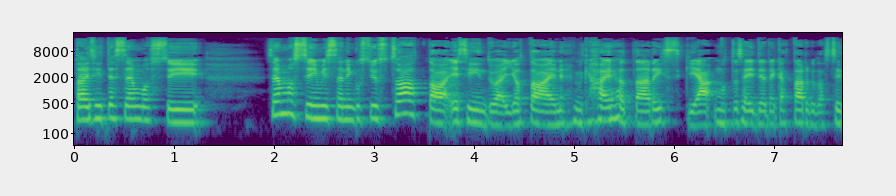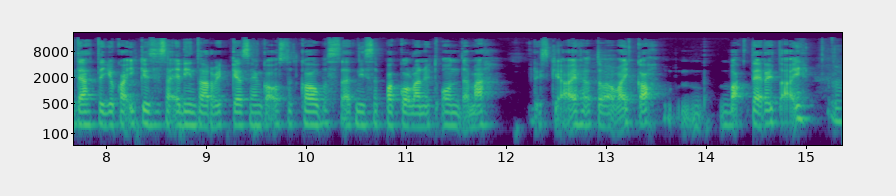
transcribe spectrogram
Tai sitten semmosia, semmosia missä niinku just saattaa esiintyä jotain, mikä aiheuttaa riskiä, mutta se ei tietenkään tarkoita sitä, että joka ikisessä elintarvikkeessa, jonka ostat kaupassa, että niissä pakolla nyt on tämä riskiä aiheuttava vaikka bakteeri tai... No.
